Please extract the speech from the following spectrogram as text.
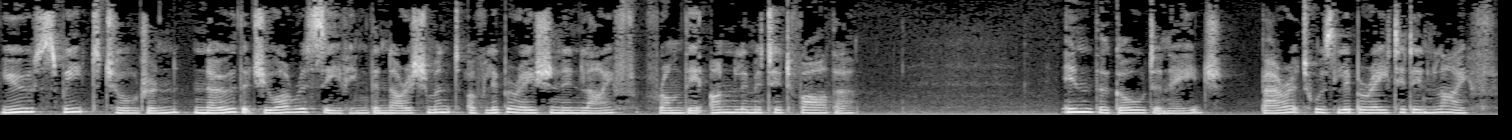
You sweet children know that you are receiving the nourishment of liberation in life from the unlimited Father. In the Golden Age, Bharat was liberated in life.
